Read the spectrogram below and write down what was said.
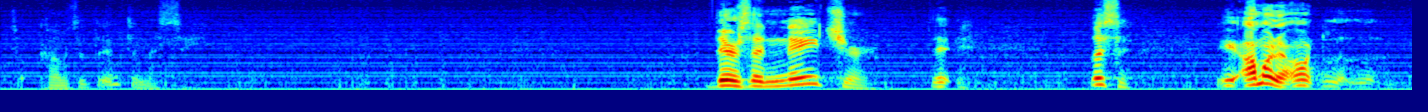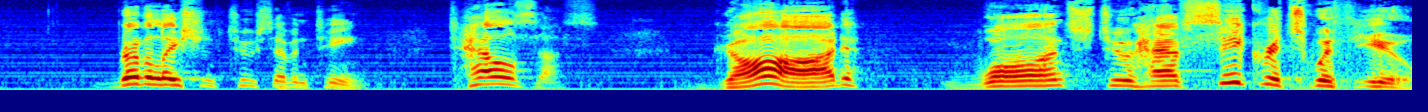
So it comes with intimacy. There's a nature that, listen, I'm going to, Revelation 2.17 tells us God wants to have secrets with you.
